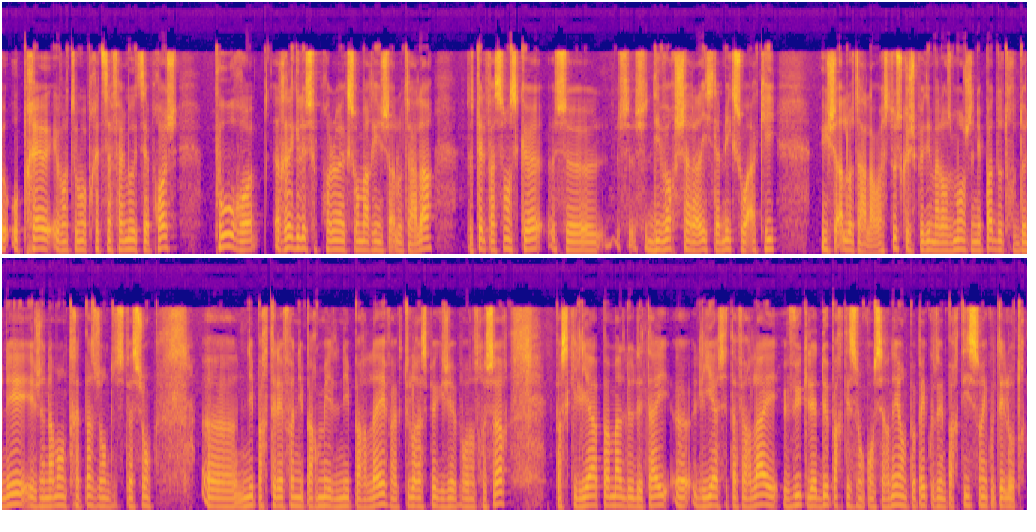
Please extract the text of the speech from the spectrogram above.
auprès, éventuellement auprès de sa famille ou de ses proches pour euh, régler ce problème avec son mari, Inch'Allah de telle façon que ce, ce, ce divorce islamique soit acquis Inch'Allah ta'ala. C'est tout ce que je peux dire. Malheureusement, je n'ai pas d'autres données et généralement, on ne traite pas ce genre de situation euh, ni par téléphone, ni par mail, ni par live, avec tout le respect que j'ai pour notre sœur, parce qu'il y a pas mal de détails euh, liés à cette affaire-là et vu que les deux parties sont concernées, on ne peut pas écouter une partie sans écouter l'autre.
